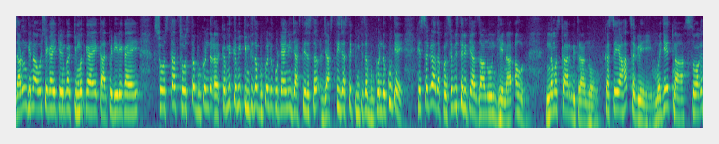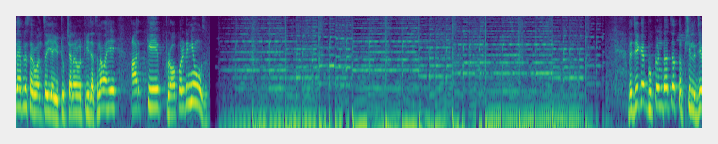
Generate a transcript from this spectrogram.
जाणून घेणं आवश्यक आहे की नेमका किंमत काय आहे कार्पेट एरिया काय आहे? स्वस्तात स्वस्त भूखंड कमीत कमी किमतीचा भूखंड कुठे आहे आणि जास्तीत जास्त जास्तीत जास्त किमतीचा भूखंड कुठे आहे? हे सगळं आज आपण सविस्तररित्या जाणून घेणार आहोत. नमस्कार मित्रांनो कसे आहात सगळे? मजेत ना? स्वागत आहे आपल्या सर्वांचं या युट्यूब चॅनलवरती ज्याचं नाव आहे आर के प्रॉपर्टी न्यूज तर जे काही भूखंडाचा तपशील जे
